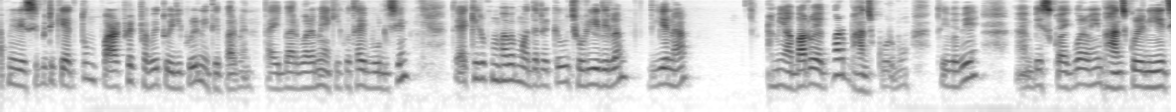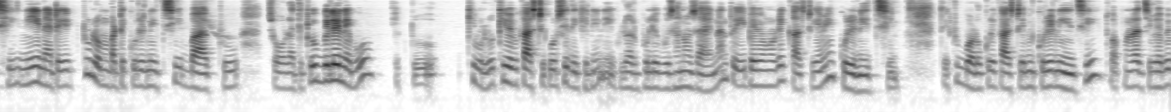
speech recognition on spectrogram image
আপনি রেসিপিটিকে একদম পারফেক্টভাবে তৈরি করে নিতে পারবেন। তাই বারবার আমি একই কথাই বলছি। তো একই রকমভাবে ময়দাটাকেও ছড়িয়ে দিলাম। দিয়ে না আমি আবারও একবার ভাঁজ করব। তো এইভাবে বেশ কয়েকবার আমি ভাঁজ করে নিয়েছি। নিয়ে না, এটাকে একটু লম্বাটে করে নিচ্ছি বা একটু চওড়া দিকেও বেলে নেব। একটু, কী বলব, কীভাবে কাজটি করছি দেখে নিন, এগুলো আর বলে বোঝানো যায় না। তো এইভাবে মোটামুটি কাজটি আমি করে নিচ্ছি। তো একটু বড় করে কাজটি আমি করে নিয়েছি। তো আপনারা যেভাবে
